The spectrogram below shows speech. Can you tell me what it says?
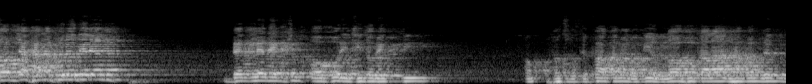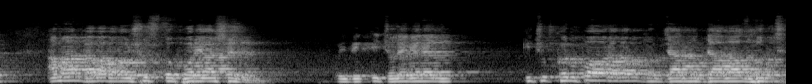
দরজা খানা খুলে দিলেন। দেখলেন একজন অপরিচিত ব্যক্তি। হযরতে ফাতেমা রাদিয়াল্লাহু তাআলা আনহা বললেন, আমার বাবা বড় অসুস্থ, পরে আসেন। ওই ব্যক্তি চলে গেলেন। কিছুক্ষণ পর আবার দরজার মধ্যে আওয়াজ হচ্ছে।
